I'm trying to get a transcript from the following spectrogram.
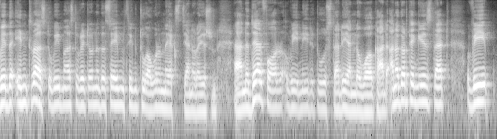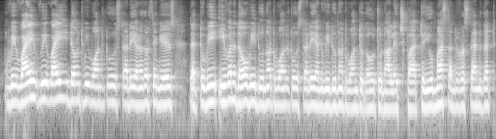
with the interest we must return the same thing to our next generation. And therefore we need to study and work hard. Another thing is that we we why we why don't we want to study? Another thing is that we even though we do not want to study and we do not want to go to knowledge but you must understand that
